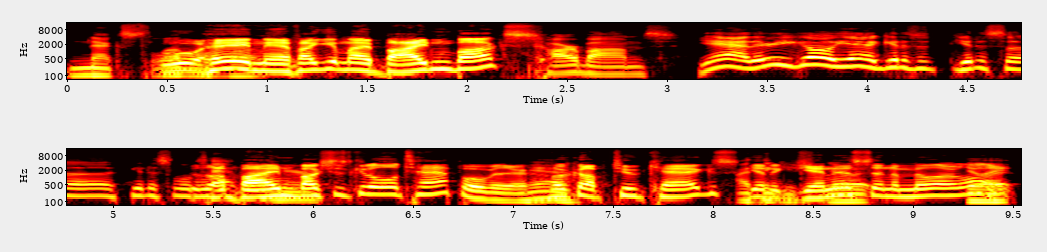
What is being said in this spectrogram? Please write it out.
next level. Ooh, hey man, if I get my Biden bucks, car bombs. Yeah, there you go. Yeah, get us a, get us a get us a little tap down Biden bucks, just get a little tap over there. Yeah. Hook up two kegs, I get a think you should do Guinness and a Miller it.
